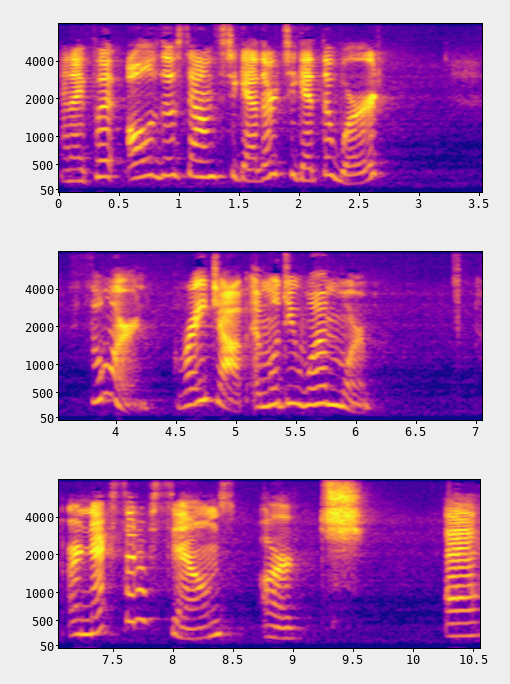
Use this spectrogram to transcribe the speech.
And I put all of those sounds together to get the word thorn. Great job. And we'll do one more. Our next set of sounds are ch, e, t.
